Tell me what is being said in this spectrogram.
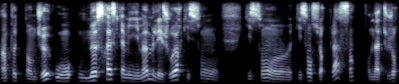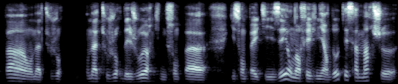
un peu de temps de jeu ou, ne serait-ce qu'un minimum les joueurs qui sont qui sont euh, sur place. Hein. On n'a toujours pas, on a toujours on a toujours des joueurs qui ne sont pas qui sont pas utilisés. On en fait venir d'autres et ça marche euh,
